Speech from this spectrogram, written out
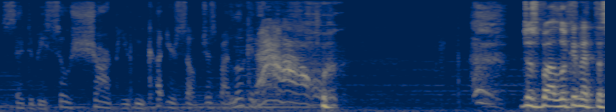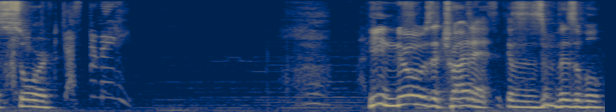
Said to be so sharp you can cut yourself just by looking. Ow! Just by looking at the sword. Destiny. He knew it was a trident because it's invisible.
